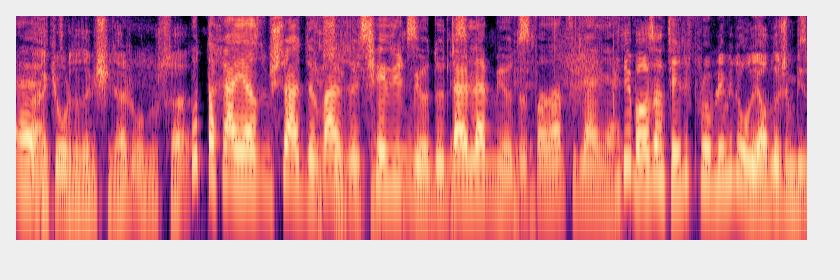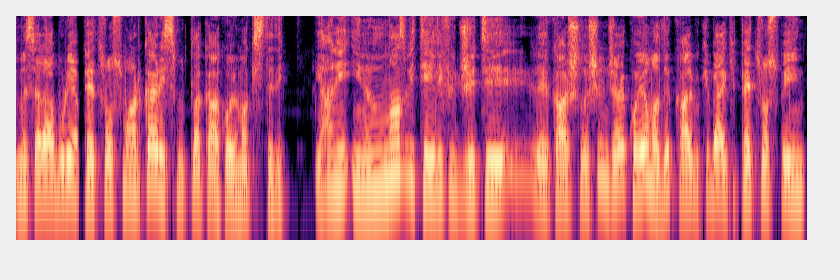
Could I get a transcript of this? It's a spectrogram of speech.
evet. belki orada da bir şeyler olursa. Mutlaka yazmışlardır. Kesin, vardır. kesin, çevrilmiyordu, kesin, derlenmiyordu kesin. falan filan yani. Bir de bazen telif problemi de oluyor ablacığım. Biz mesela buraya Petros Markaris mutlaka koymak istedik. Yani inanılmaz bir telif ücretiyle karşılaşınca koyamadık. Halbuki belki Petros Bey'in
